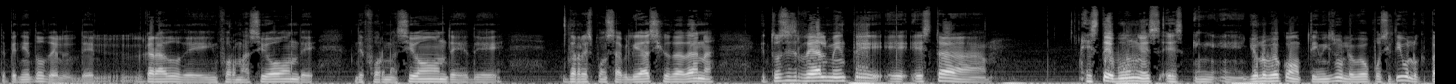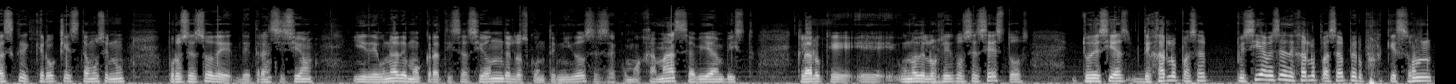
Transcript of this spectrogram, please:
dependiendo del, del grado de información, de, de formación, de, de, responsabilidad ciudadana. Entonces, realmente eh, esta este boom es, es yo lo veo con optimismo, lo veo positivo. Lo que pasa es que creo que estamos en un proceso de, transición y de una democratización de los contenidos como jamás se habían visto. Claro que eh, uno de los riesgos es estos. Tú decías dejarlo pasar, pues sí, a veces dejarlo pasar, pero porque son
